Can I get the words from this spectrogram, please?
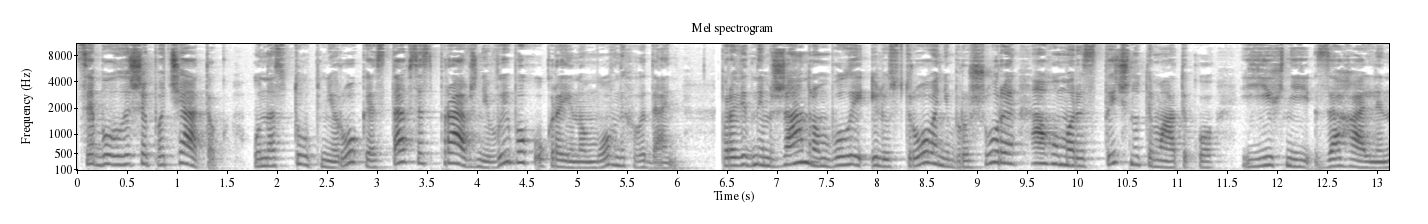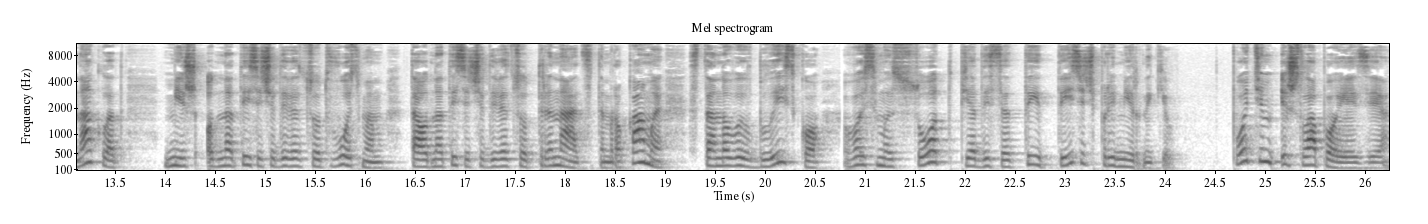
Це був лише початок. У наступні роки стався справжній вибух україномовних видань. Провідним жанром були ілюстровані брошури на гумористичну тематику. Їхній загальний наклад між 1908 та 1913 роками становив близько 850 тисяч примірників. Потім ішла поезія,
